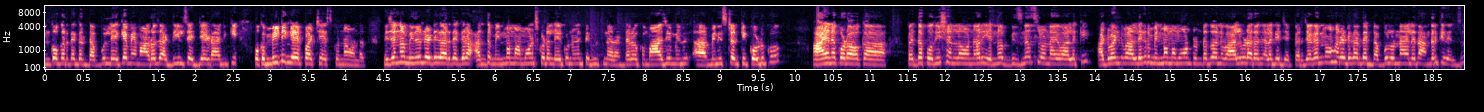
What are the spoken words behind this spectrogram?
ఇంకొకరి దగ్గర డబ్బులు లేకే మేము ఆ రోజు ఆ డీల్ సెట్ చేయడానికి ఒక మీటింగ్ ఏర్పాటు చేసుకున్నాం అన్నారు. నిజంగా మిథున్ రెడ్డి గారి దగ్గర అంత మినిమం అమౌంట్స్ కూడా లేకుండానే తిరుగుతున్నారు అంటారు ఒక మాజీ మినిస్టర్కి కొడుకు ఆయన కూడా ఒక పెద్ద పొజిషన్లో ఉన్నారు ఎన్నో బిజినెస్లో ఉన్నాయి వాళ్ళకి. అటువంటి వాళ్ళ దగ్గర మినిమం అమౌంట్ ఉండదు అని వాళ్ళు కూడా అలాగే చెప్పారు. జగన్మోహన్ రెడ్డి గారి దగ్గర డబ్బులు ఉన్నాయా లేదా అందరికీ తెలుసు.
